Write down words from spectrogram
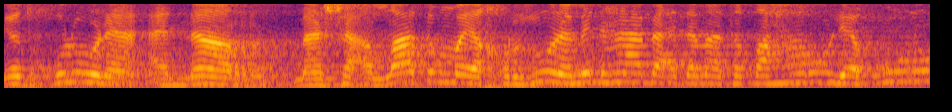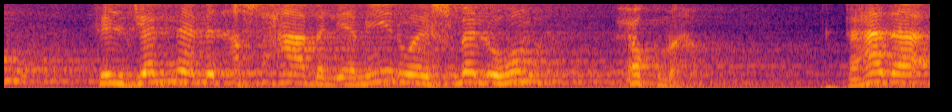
يدخلون النار ما شاء الله ثم يخرجون منها بعدما تطهروا ليكونوا في الجنة من أصحاب اليمين ويشملهم حكمهم. فهذا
